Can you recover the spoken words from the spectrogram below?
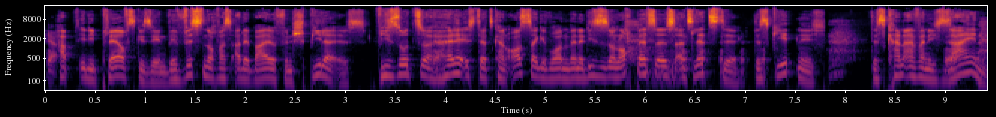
Ja. Habt ihr die Playoffs gesehen? Wir wissen doch, was Adebayo für ein Spieler ist. Wieso zur ja. Hölle ist der jetzt kein All-Star geworden, wenn er diese Saison noch besser ist als letzte? Das geht nicht. Das kann einfach nicht sein.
